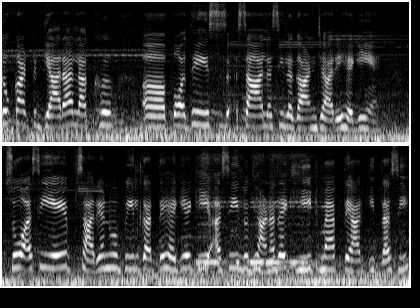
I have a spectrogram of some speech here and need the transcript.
ਤੋਂ ਘੱਟ 11 ਲੱਖ ਪੌਦੇ ਇਸ ਸਾਲ ਅਸੀਂ ਲਗਾਉਣ ਜਾ ਰਹੇ ਹੈਗੇ ਹਾਂ। ਸੋ ਅਸੀਂ ਇਹ ਸਾਰਿਆਂ ਨੂੰ ਅਪੀਲ ਕਰਦੇ ਹੈਗੇ ਹਾਂ ਕਿ ਅਸੀਂ ਲੁਧਿਆਣਾ ਦਾ ਇੱਕ ਹੀਟ ਮੈਪ ਤਿਆਰ ਕੀਤਾ ਸੀ,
